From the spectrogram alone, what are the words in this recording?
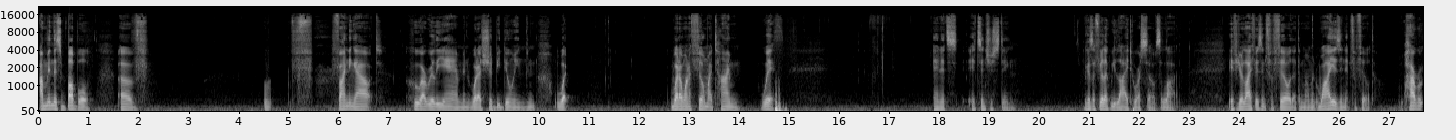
I'm in this bubble of finding out who I really am and what I should be doing and what what I want to fill my time with. And it's it's interesting because I feel like we lie to ourselves a lot. If your life isn't fulfilled at the moment, why isn't it fulfilled? How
